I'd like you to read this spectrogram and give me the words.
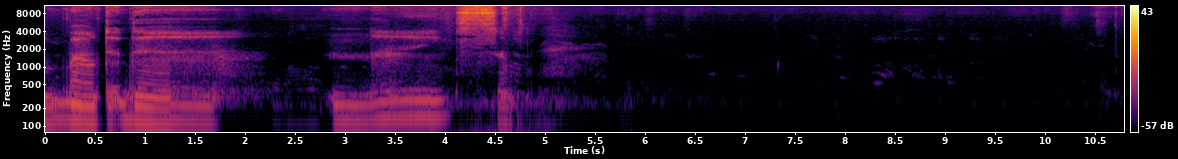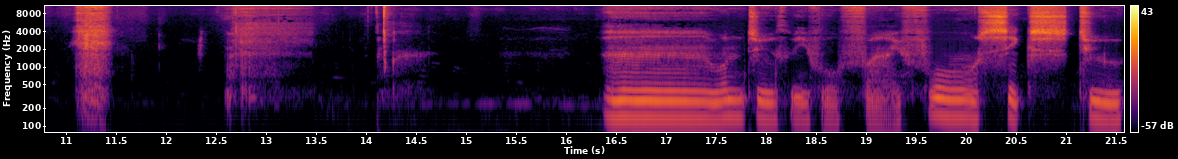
about the nine, seven? Uh, one, two, three, four, five, four, six, two,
